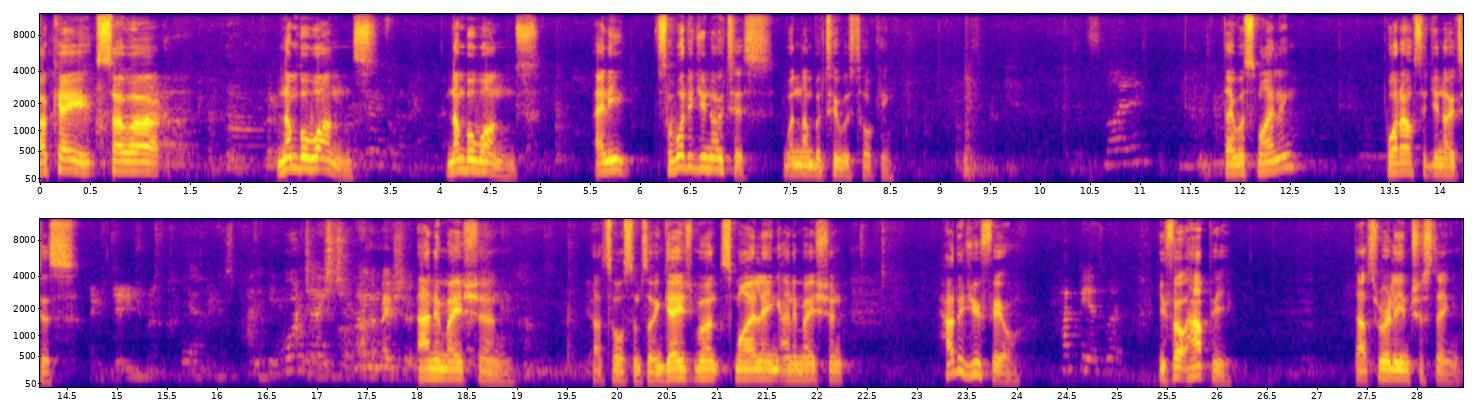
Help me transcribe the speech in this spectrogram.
Okay, so uh, number ones. Number ones. Any, so what did you notice when number two was talking? Smiling? They were smiling? What else did you notice? Engagement. Or gesturing? Animation. Animation. That's awesome. So engagement, smiling, animation. How did you feel? Happy as well. You felt happy? That's really interesting.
